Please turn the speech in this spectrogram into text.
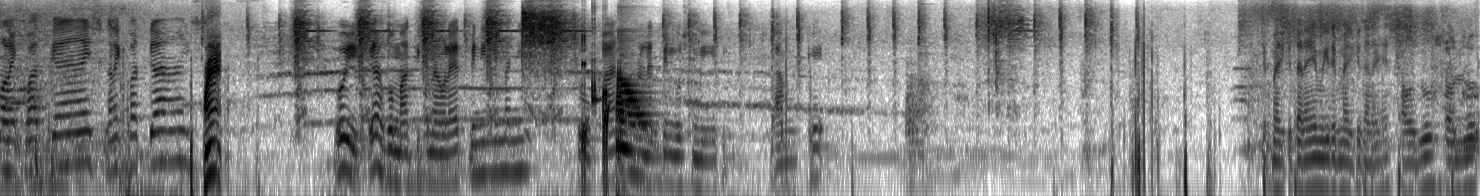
ngelek banget guys, ngelek banget guys. Woi, ya gue mati kena light pin ini mah nih. Tuh kan, light pin gue sendiri. Bangke. Kita mari kita nanya, kita mari kita nanya. Saw dulu, saw dulu.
